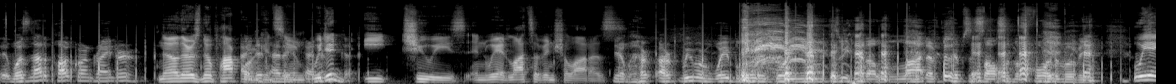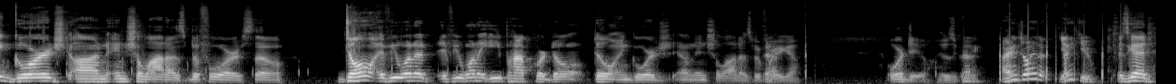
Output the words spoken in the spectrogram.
It was not a popcorn grinder. No, there was no popcorn I didn't- consumed. I we didn't- did eat chewies, and we had lots of enchiladas. Yeah, our, our, we were way bloated going in because we had a lot of chips and salsa before the movie. we engorged on enchiladas before, so don't if you want to if you want to eat popcorn, don't don't engorge on enchiladas before Yeah. you go, or do. It was great. I enjoyed it. Thank you. It was good.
